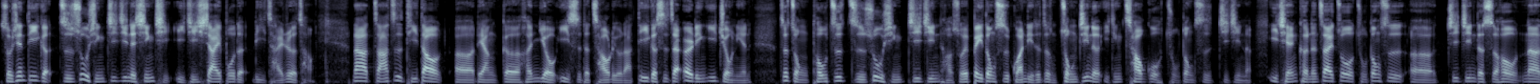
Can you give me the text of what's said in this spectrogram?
首先，第一个，指数型基金的兴起以及下一波的理财热潮。那杂志提到，呃，两个很有意思的潮流啦。第一个是在二零一九年，这种投资指数型基金，哈，所谓被动式管理的这种总金额已经超过主动式基金了。以前可能在做主动式呃基金的时候，那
